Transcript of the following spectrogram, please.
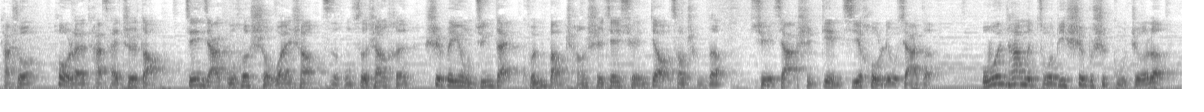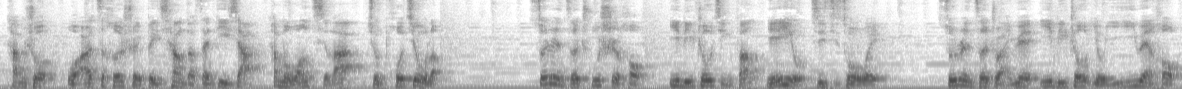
他说，后来他才知道，肩胛骨和手腕上紫红色伤痕是被用军带捆绑长时间悬吊造成的，血痂是电击后留下的。我问他们左臂是不是骨折了，他们说我儿子喝水被呛倒在地下，他们往起拉就脱臼了。孙润泽出事后，伊犁州警方也有积极作为。孙润泽转院伊犁州友谊医院后，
